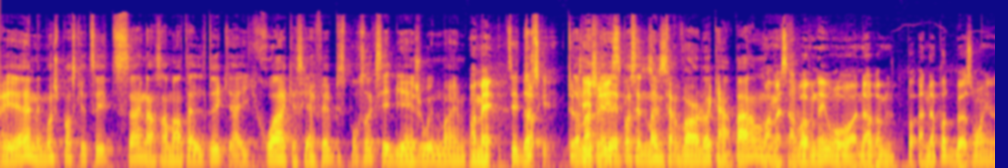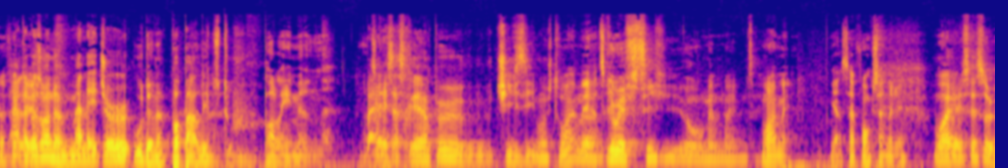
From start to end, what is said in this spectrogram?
l'air réel, mais moi, je pense que tu sens dans sa mentalité qu'elle y croit à ce qu'elle fait, puis c'est pour ça que c'est bien joué de même. Ouais, mais tu sais, tout ce qui- toutes les qu'elle prises. pas cette même ferveur-là quand elle parle. Ouais, mais ça va venir, on- n'a pas de besoin. Là, Elle a que- besoin d'un manager ou de ne pas parler du tout. Paul Heyman. Ben, ça serait un peu cheesy, moi, je trouve. Ouais, mais UFC, au même même. tu sais. Ouais, mais ça fonctionnerait. Ouais, c'est sûr.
